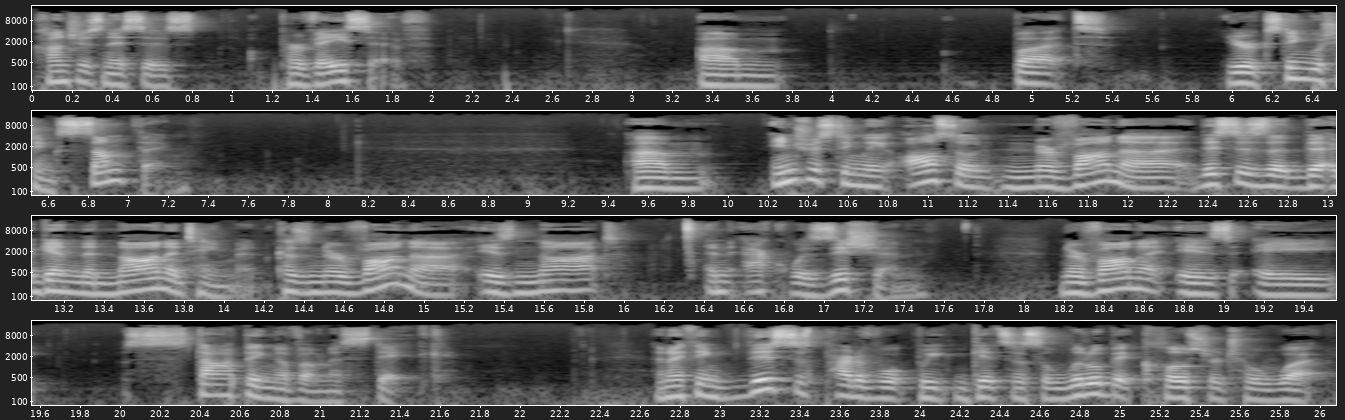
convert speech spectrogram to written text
Consciousness is pervasive. Um, but you're extinguishing something. Um, interestingly, also nirvana. This is a, the, again the non-attainment because nirvana is not an acquisition. Nirvana is a stopping of a mistake. And I think this is part of what we, gets us a little bit closer to what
